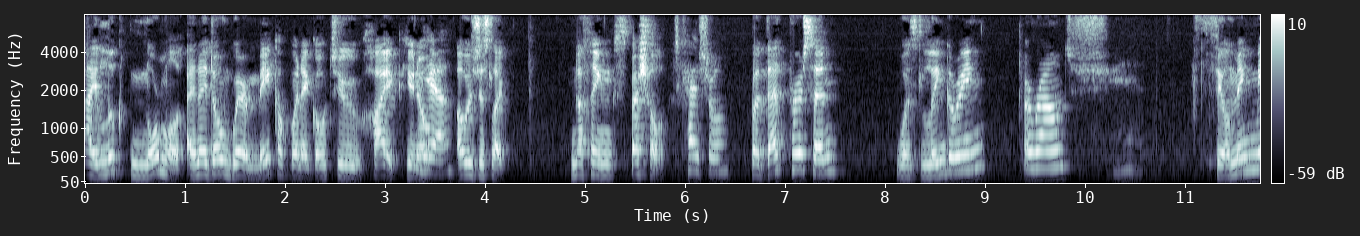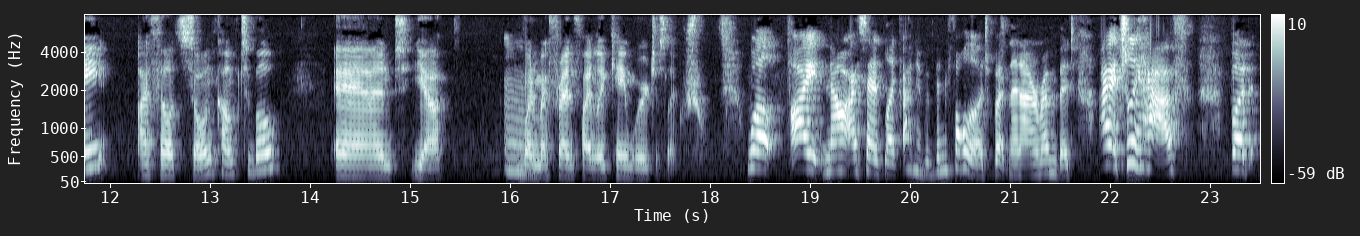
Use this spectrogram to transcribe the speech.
I looked normal and I don't wear makeup when I go to hike, you know. Yeah. I was just like nothing special. Casual. But that person was lingering around, Shit. filming me. I felt so uncomfortable. And yeah, Mm. when my friend finally came, we were just like, "Phew." Well, I now I said like I've never been followed, but then I remembered I actually have, but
